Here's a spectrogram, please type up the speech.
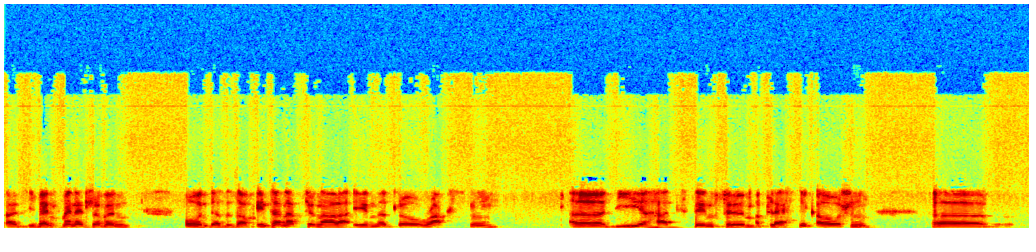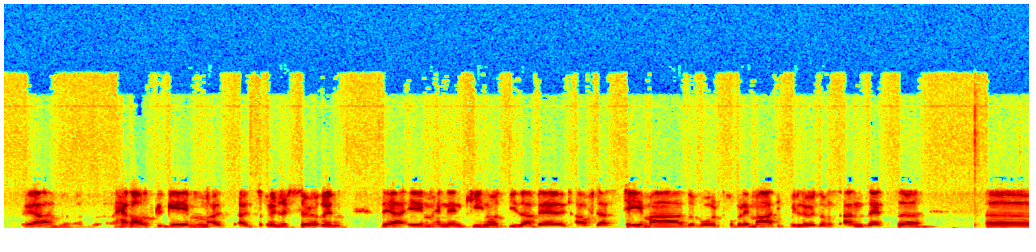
als Eventmanagerin. Und das ist auf internationaler Ebene Joe Ruxton. Äh, die hat den Film A Plastic Ocean äh, ja, herausgegeben als, als Regisseurin, der eben in den Kinos dieser Welt auf das Thema sowohl Problematik wie Lösungsansätze äh,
